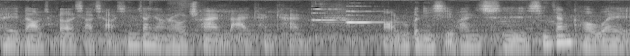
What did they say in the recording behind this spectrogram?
可以到这个小桥新疆羊肉串来看看。哦，如果你喜欢吃新疆口味，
